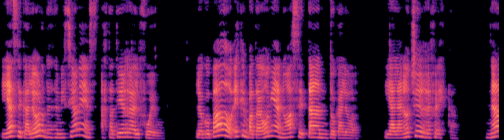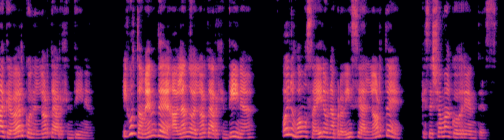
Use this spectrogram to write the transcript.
y hace calor desde Misiones hasta Tierra del Fuego. Lo copado es que en Patagonia no hace tanto calor y a la noche refresca. Nada que ver con el norte de Argentina. Y justamente hablando del norte de Argentina, hoy nos vamos a ir a una provincia del norte que se llama Corrientes.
